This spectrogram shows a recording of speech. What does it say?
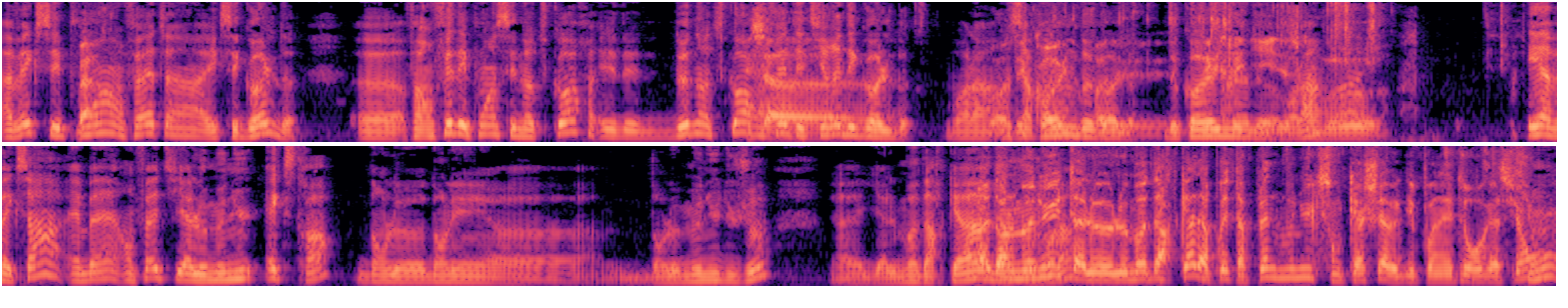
Avec ces Bah. points, en fait, hein, avec ces gold, euh, enfin, on fait des points, c'est notre score, et de, de notre score, en ça- fait, est tiré des gold. Voilà, Ouais, un certain coins, nombre de enfin, gold, des- de coins, crédits, de- voilà. veut. Et avec ça, eh ben, en fait, il y a le menu extra dans le dans les euh, dans le menu du jeu. Euh, Il y a le mode arcade. Bah, dans le menu, voilà. t'as le, le mode arcade. Après, t'as plein de menus qui sont cachés avec des points d'interrogation.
